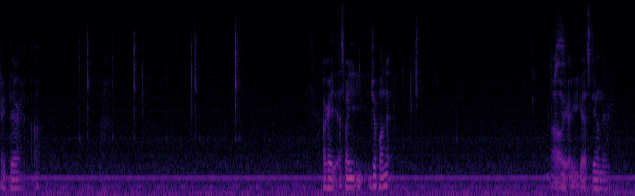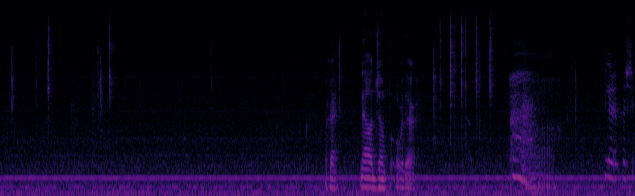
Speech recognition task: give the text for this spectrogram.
Right there. Uh, okay, that's you jump on it. Oh, yeah, you gotta stay on there. Okay, now jump over there. Uh, You gotta push it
